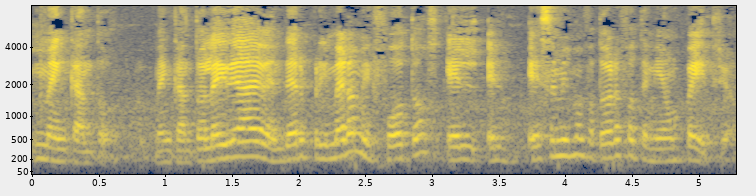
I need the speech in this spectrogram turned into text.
me encantó. Me encantó la idea de vender primero mis fotos. Él- ese mismo fotógrafo tenía un Patreon.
